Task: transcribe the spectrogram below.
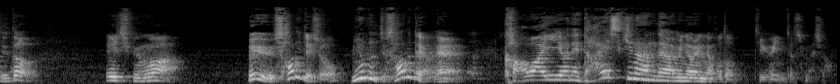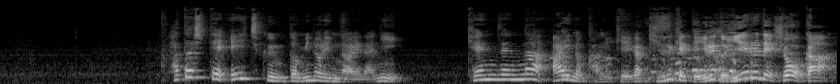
言うと H 君は「ええ猿でしょ？みのりんって猿だよね。可愛いよね。大好きなんだよみのりんのこと」っていうふうに言ったとしましょう。果たして H 君とみのりんの間に健全な愛の関係が築けていると言えるでしょうか？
